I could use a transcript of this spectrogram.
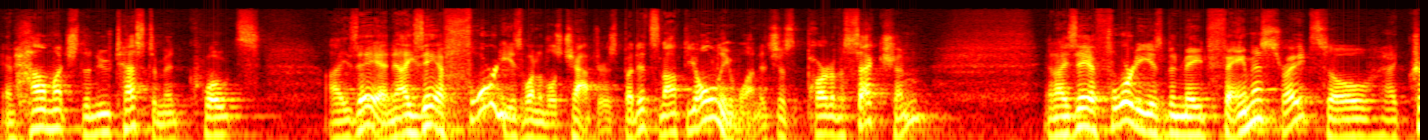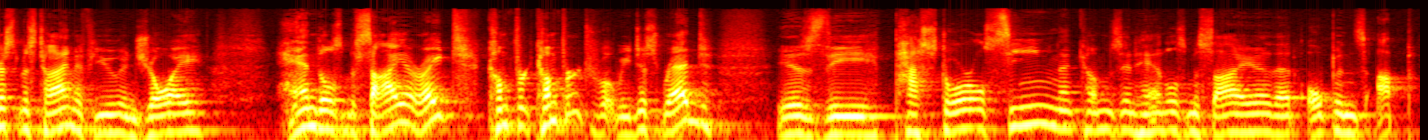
and how much the New Testament quotes Isaiah. And Isaiah 40 is one of those chapters, but it's not the only one. It's just part of a section. And Isaiah 40 has been made famous, right? So at Christmas time, if you enjoy Handel's Messiah, right? Comfort, comfort, what we just read is the pastoral scene that comes in Handel's Messiah that opens up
